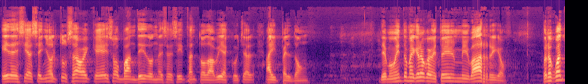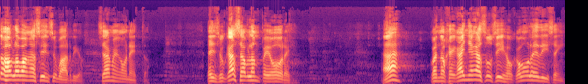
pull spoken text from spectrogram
Y decía, Señor, tú sabes que esos bandidos necesitan todavía escuchar. Ay, perdón. De momento me creo que me estoy en mi barrio. Pero ¿cuántos hablaban así en su barrio? Sean honestos. En su casa hablan peores. ¿Ah? Cuando regañan a sus hijos, ¿cómo le dicen?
